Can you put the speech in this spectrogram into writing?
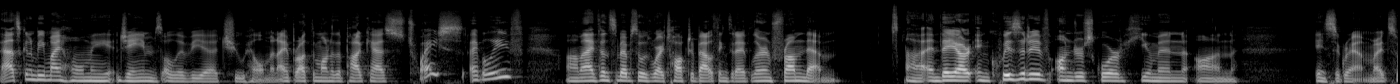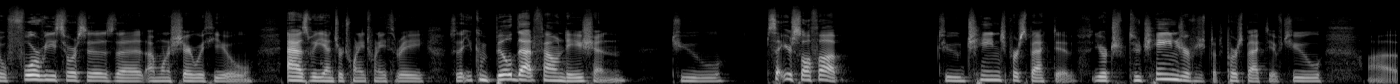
That's going to be my homie, James Olivia Chu Hillman. I brought them onto the podcast twice, I believe. Um, I've done some episodes where I talked about things that I've learned from them. Uh, and they are inquisitive underscore human on Instagram, right? So, four resources that I want to share with you as we enter 2023 so that you can build that foundation to set yourself up to change perspective, your to change your perspective, to uh,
